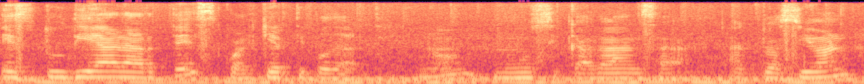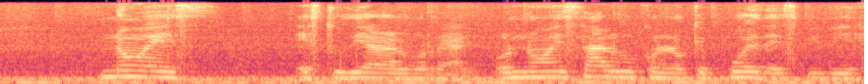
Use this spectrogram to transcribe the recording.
estudiar artes, cualquier tipo de arte, ¿no? Música, danza, actuación, no es estudiar algo real o no es algo con lo que puedes vivir.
